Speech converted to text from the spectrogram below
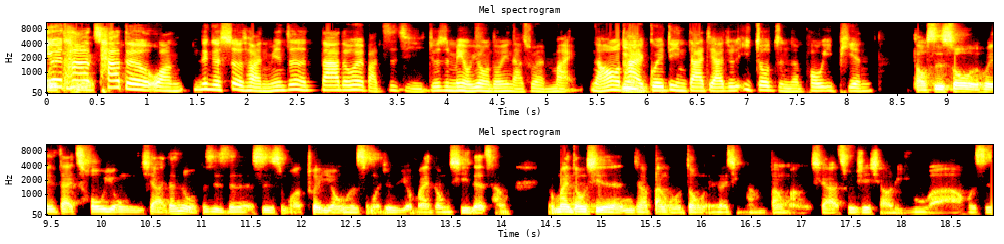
因为他他的网那个社团里面，真的大家都会把自己就是没有用的东西拿出来卖，然后他还规定大家就是一周只能 po 一篇。导师稍微会再抽佣一下，但是我不是真的是什么退佣或什么，就是有卖东西的厂，有卖东西的人要办活动，也会请他们帮忙一下，出一些小礼物啊，或是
